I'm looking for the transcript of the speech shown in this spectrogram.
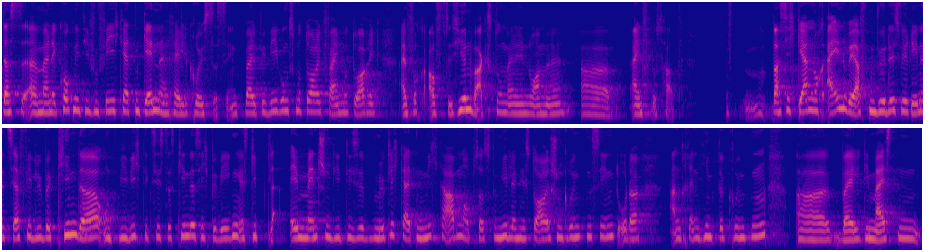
dass äh, meine kognitiven Fähigkeiten generell größer sind, weil Bewegungsmotorik, Feinmotorik einfach auf das Hirnwachstum einen enormen äh, Einfluss hat was ich gern noch einwerfen würde, ist, wir reden jetzt sehr viel über Kinder und wie wichtig es ist, dass Kinder sich bewegen. Es gibt eben Menschen, die diese Möglichkeiten nicht haben, ob es aus familienhistorischen Gründen sind oder anderen Hintergründen, äh, weil die meisten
